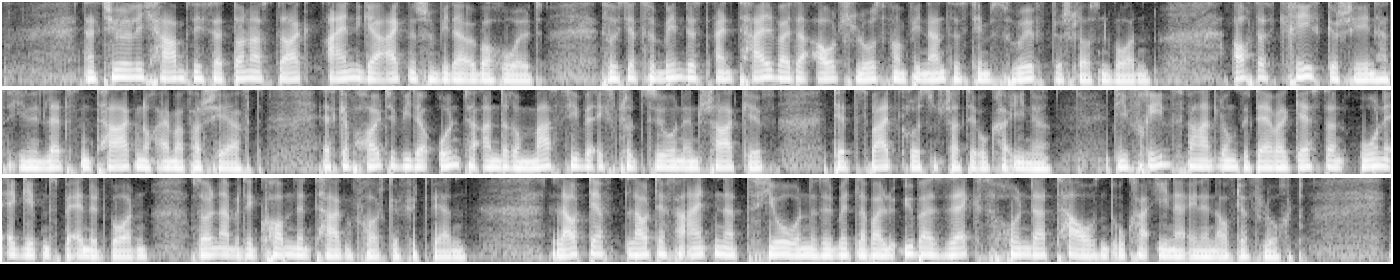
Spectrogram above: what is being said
Natürlich haben sich seit Donnerstag einige Ereignisse schon wieder überholt. So ist ja zumindest ein teilweiser Ausschluss vom Finanzsystem SWIFT beschlossen worden. Auch das Kriegsgeschehen hat sich in den letzten Tagen noch einmal verschärft. Es gab heute wieder unter anderem massive Explosionen in Charkiw, der zweitgrößten Stadt der Ukraine. Die Friedensverhandlungen sind derweil gestern ohne Ergebnis beendet worden, sollen aber in den kommenden Tagen fortgeführt werden. Laut der, laut der Vereinten Nationen sind mittlerweile über 600.000 UkrainerInnen auf der Flucht.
